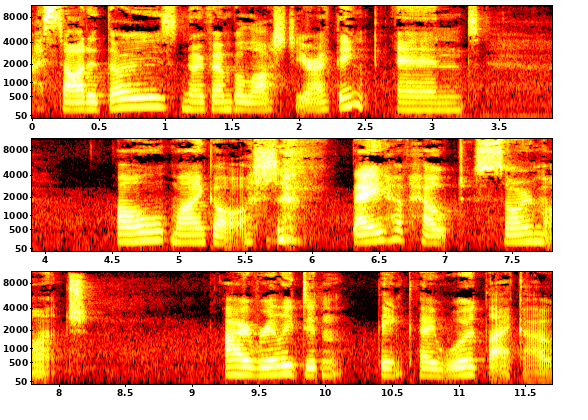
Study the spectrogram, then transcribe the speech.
I started those November last year, I think, and oh my gosh, they have helped so much. I really didn't think they would. Like, I,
